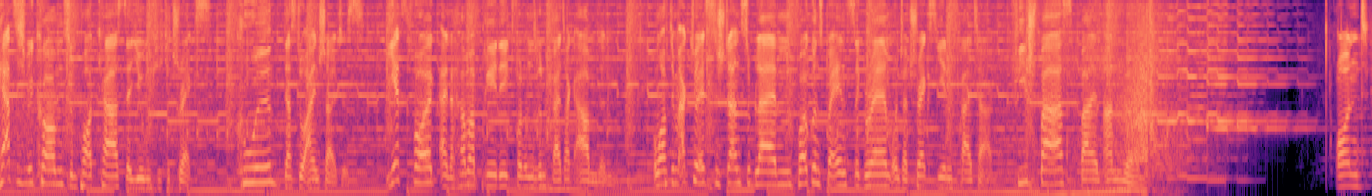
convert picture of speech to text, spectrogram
Herzlich willkommen zum Podcast der Jugendliche Tracks. Cool, dass du einschaltest. Jetzt folgt eine Hammerpredigt von unseren Freitagabenden. Um auf dem aktuellsten Stand zu bleiben, folg uns bei Instagram unter Tracks jeden Freitag. Viel Spaß beim Anhören. Und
